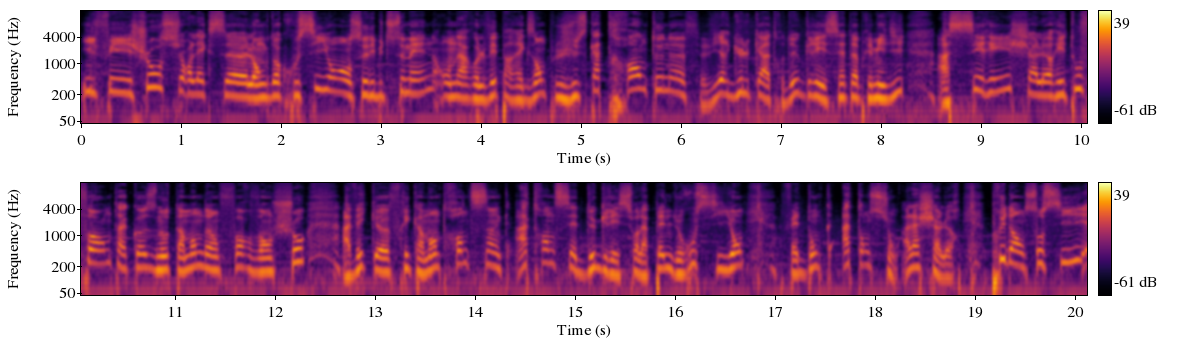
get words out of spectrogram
Il fait chaud sur l'ex-Languedoc-Roussillon en ce début de semaine. On a relevé par exemple exemple jusqu'à 39,4 degrés cet après-midi à serrer, chaleur étouffante à cause notamment d'un fort vent chaud avec euh, fréquemment 35 à 37 degrés sur la plaine du Roussillon. Faites donc attention à la chaleur. Prudence aussi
